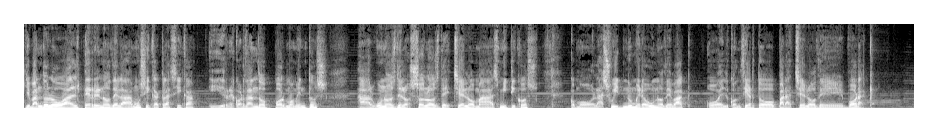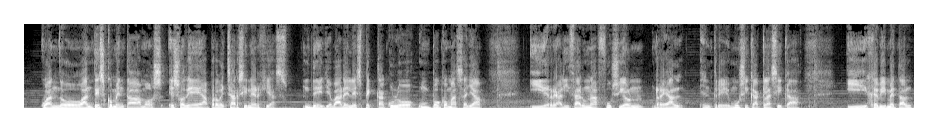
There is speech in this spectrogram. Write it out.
llevándolo al terreno de la música clásica y recordando por momentos a algunos de los solos de cello más míticos, como la suite número uno de Bach o el concierto para cello de Borak. Cuando antes comentábamos eso de aprovechar sinergias, de llevar el espectáculo un poco más allá y realizar una fusión real entre música clásica y heavy metal,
